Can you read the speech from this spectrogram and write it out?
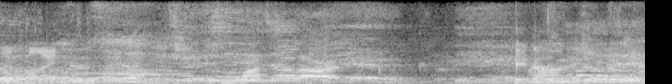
Reminders. He doesn't do it.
